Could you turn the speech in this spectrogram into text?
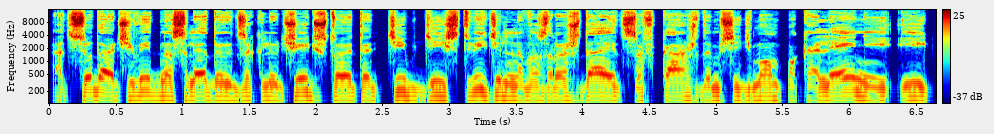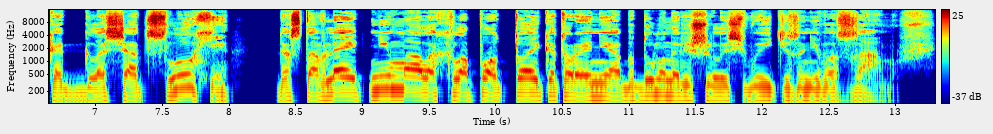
Отсюда, очевидно, следует заключить, что этот тип действительно возрождается в каждом седьмом поколении и, как гласят слухи, доставляет немало хлопот той, которая необдуманно решилась выйти за него замуж.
